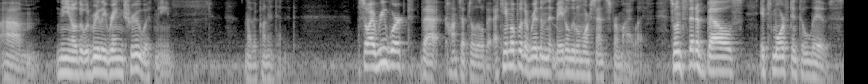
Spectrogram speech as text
um, you know, that would really ring true with me. Another pun intended. So I reworked that concept a little bit. I came up with a rhythm that made a little more sense for my life. So instead of bells, it's morphed into lives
